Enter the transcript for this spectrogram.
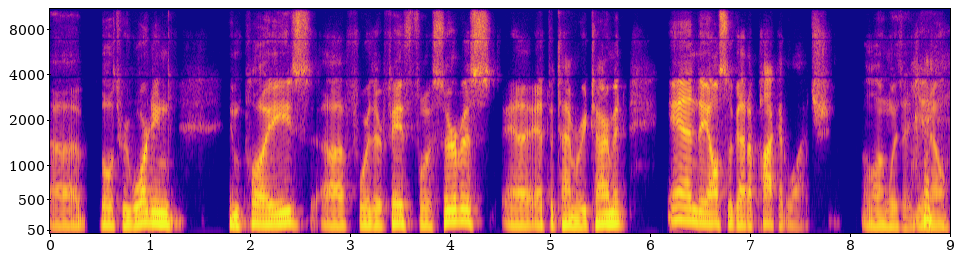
uh, both rewarding employees uh, for their faithful service uh, at the time of retirement, and they also got a pocket watch along with it. You know,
